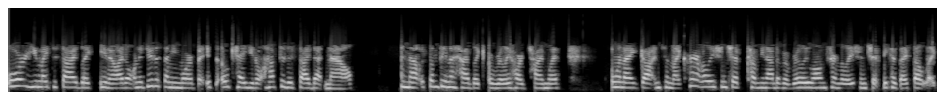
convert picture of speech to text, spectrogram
Or you might decide like, you know, I don't want to do this anymore, but it's okay. You don't have to decide that now. And that was something I had like a really hard time with when I got into my current relationship coming out of a really long term relationship because I felt like,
